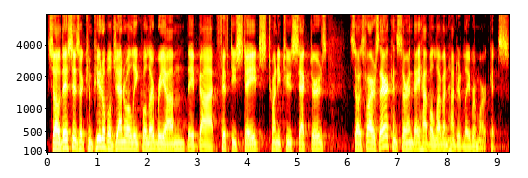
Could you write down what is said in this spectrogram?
So this is a computable general equilibrium. They've got 50 states, 22 sectors. So as far as they're concerned, they have 1,100 labor markets,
